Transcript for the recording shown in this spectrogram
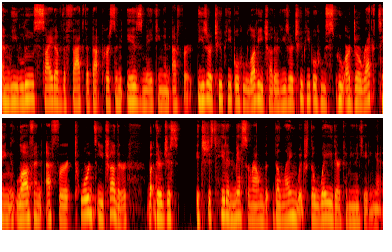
and we lose sight of the fact that that person is making an effort. These are two people who love each other. These are two people who who are directing love and effort towards each other, but they're just it's just hit and miss around the, the language, the way they're communicating it.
